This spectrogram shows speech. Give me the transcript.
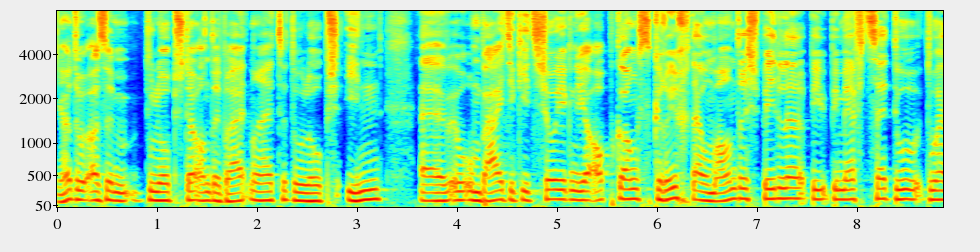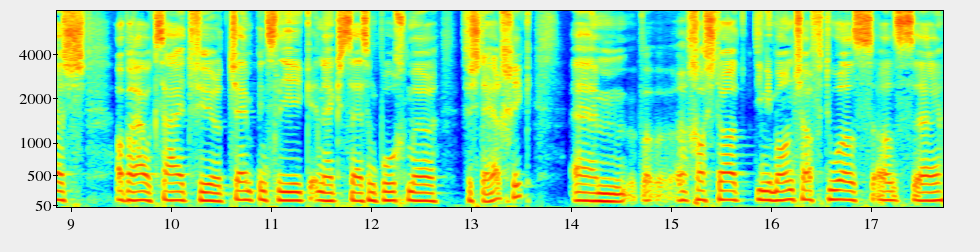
Ja, du, also, du lobst den anderen Breitenreiter, du lobst ihn. Äh, um beide gibt es schon irgendwie Abgangsgerüchte, auch um andere Spieler bei, beim FCZ. Du, du hast aber auch gesagt, für die Champions League nächste Saison braucht man Verstärkung. Ähm, kannst du da deine Mannschaft, du als, als äh,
